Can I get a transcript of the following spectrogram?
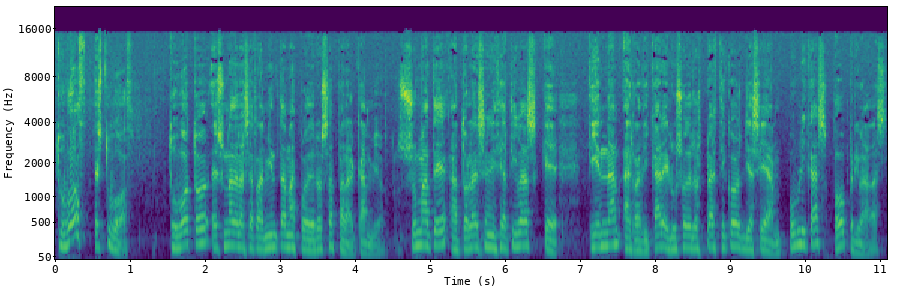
Tu voz es tu voz. Tu voto es una de las herramientas más poderosas para el cambio. Súmate a todas las iniciativas que tiendan a erradicar el uso de los plásticos, ya sean públicas o privadas.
